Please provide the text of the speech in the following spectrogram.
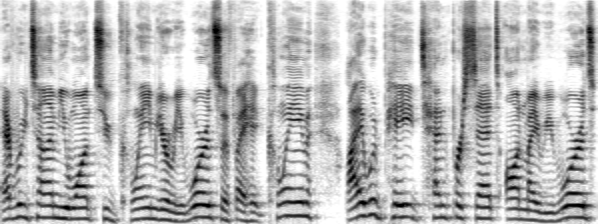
every time you want to claim your rewards. So if I hit claim, I would pay 10% on my rewards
